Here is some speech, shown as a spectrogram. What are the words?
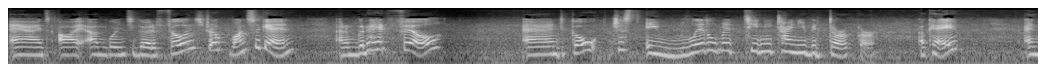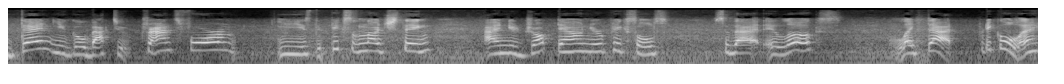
and I am going to go to fill and stroke once again and I'm gonna hit fill and go just a little bit teeny tiny bit darker okay and then you go back to transform you use the pixel nudge thing and you drop down your pixels so that it looks like that pretty cool eh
